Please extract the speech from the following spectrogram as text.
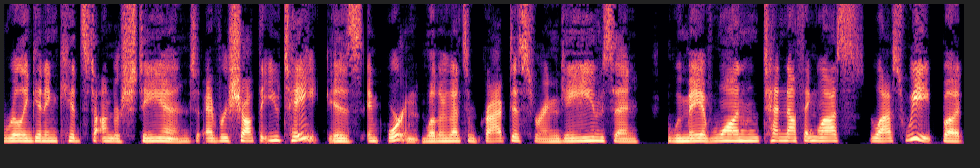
really getting kids to understand every shot that you take is important, whether that's in practice or in games. And we may have won 10 nothing last, last week, but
